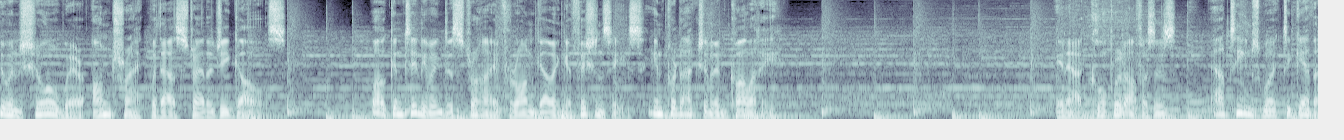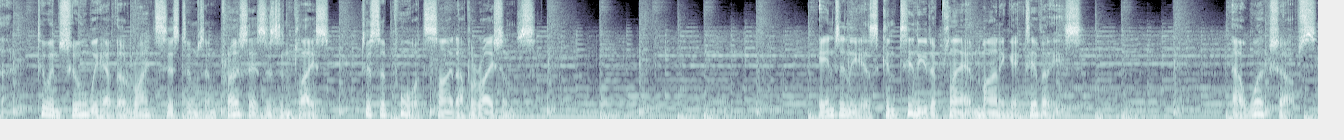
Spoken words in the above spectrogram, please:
to ensure we're on track with our strategy goals, while continuing to strive for ongoing efficiencies in production and quality. In our corporate offices, our teams work together to ensure we have the right systems and processes in place to support site operations. Engineers continue to plan mining activities our workshops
